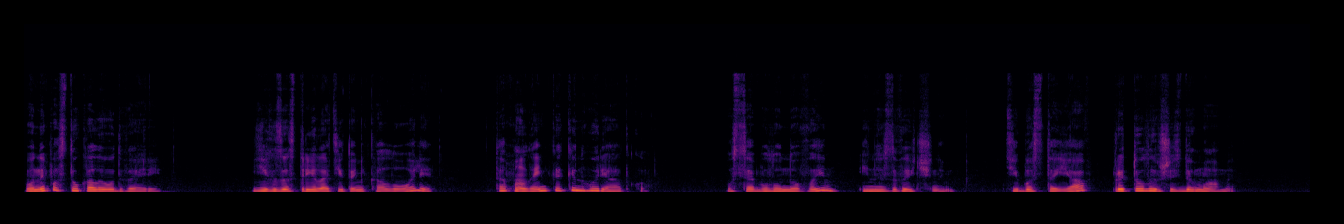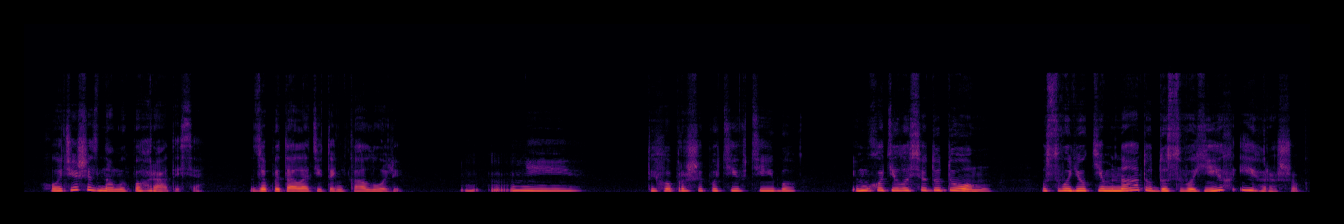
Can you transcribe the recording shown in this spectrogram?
Вони постукали у двері. Їх зустріла тітонька Лолі та маленьке кенгурятко. Усе було новим і незвичним. Тібо стояв, притулившись до мами. Хочеш із нами погратися? запитала тітонька Лолі. Ні, тихо прошепотів Тібо. Йому хотілося додому, у свою кімнату до своїх іграшок,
